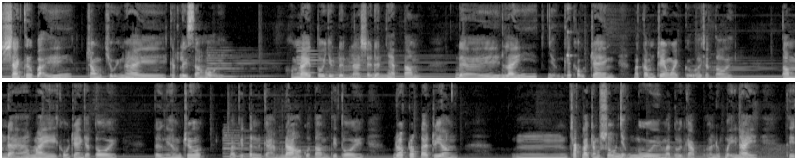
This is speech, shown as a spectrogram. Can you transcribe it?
Sáng thứ bảy trong chuỗi ngày cách ly xã hội Hôm nay tôi dự định là sẽ đến nhà Tâm Để lấy những cái khẩu trang mà Tâm treo ngoài cửa cho tôi. Tâm đã may khẩu trang cho tôi từ ngày hôm trước Và cái tình cảm đó của Tâm thì tôi rất rất là tri ân. Uhm, Chắc là trong số những người mà tôi gặp ở nước Mỹ này Thì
